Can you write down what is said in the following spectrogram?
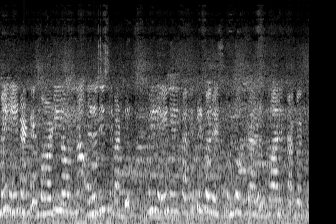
మెయిన్ ఏంటంటే బాడీలో ఉన్న అలర్జీస్ని బట్టి వీళ్ళు ఏ మిల్క్ అనేది ప్రిఫర్ చేసుకుంటూ ఉంటారు వాళ్ళకి తగ్గట్టు.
